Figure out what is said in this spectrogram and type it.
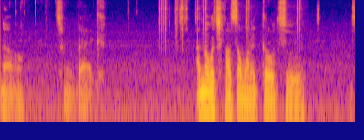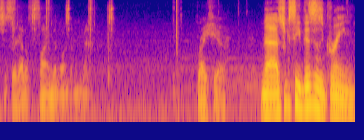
No. Turn back. I know which house I want to go to. It's just I gotta find it on the map. Right here. Now, as you can see, this is green.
